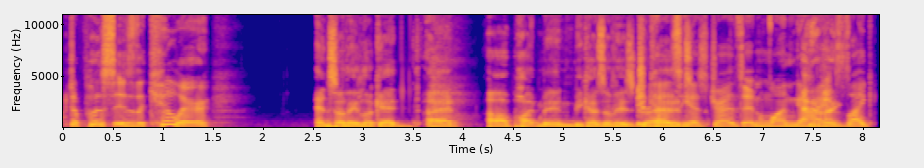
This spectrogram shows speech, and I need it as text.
octopus is the killer And so they look at at uh, Putman because of his dreads. because he has dreads. And one guy is like,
